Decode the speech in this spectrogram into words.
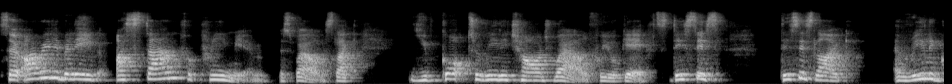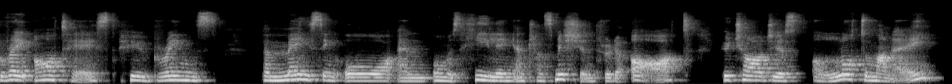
So i really believe i stand for premium as well. It's like you've got to really charge well for your gifts. This is this is like a really great artist who brings amazing awe and almost healing and transmission through the art who charges a lot of money.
